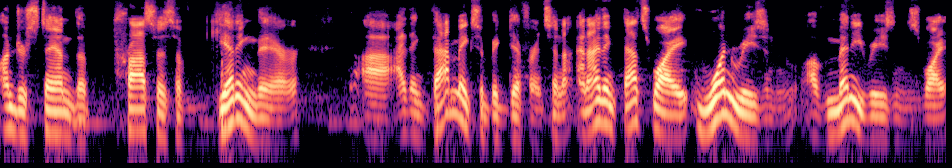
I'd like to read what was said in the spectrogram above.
understand the process of getting there, uh, I think that makes a big difference. And, and I think that's why one reason of many reasons why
